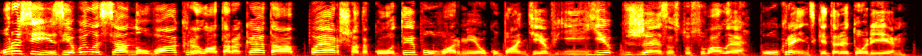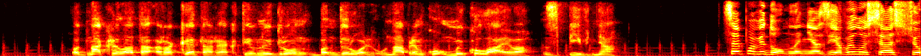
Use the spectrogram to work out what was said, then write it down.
У Росії з'явилася нова крилата ракета, перша такого типу в армії окупантів, і її вже застосували по українській території. Одна крилата ракета, реактивний дрон Бандероль у напрямку Миколаєва з півдня. Це повідомлення з'явилося 7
